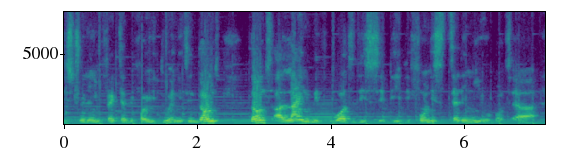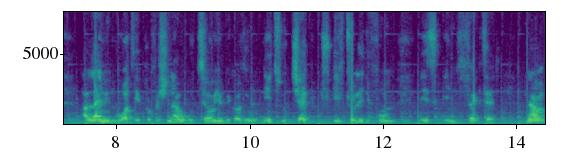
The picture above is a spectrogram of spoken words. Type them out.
is truly infected before you do anything. Don't don't align with what this the, the phone is telling you, but uh, align with what a professional would tell you because they would need to check if truly the phone is infected. Now,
